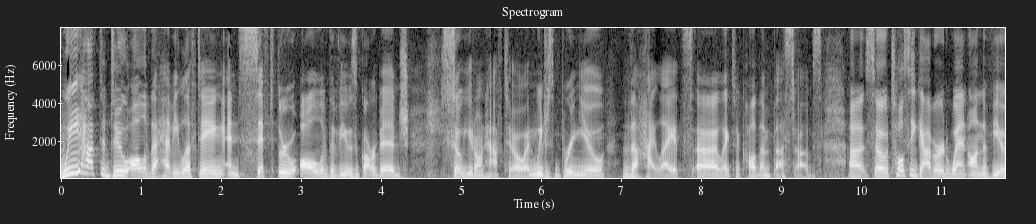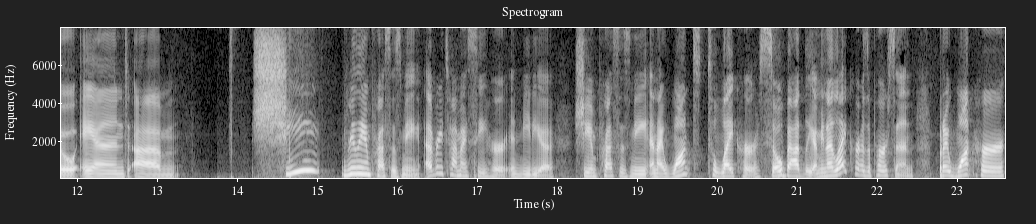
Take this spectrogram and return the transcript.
we have to do all of the heavy lifting and sift through all of The View's garbage so you don't have to. And we just bring you the highlights. Uh, I like to call them best ofs. Uh, so Tulsi Gabbard went on The View, and um, she really impresses me. Every time I see her in media, she impresses me, and I want to like her so badly. I mean, I like her as a person, but I want her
